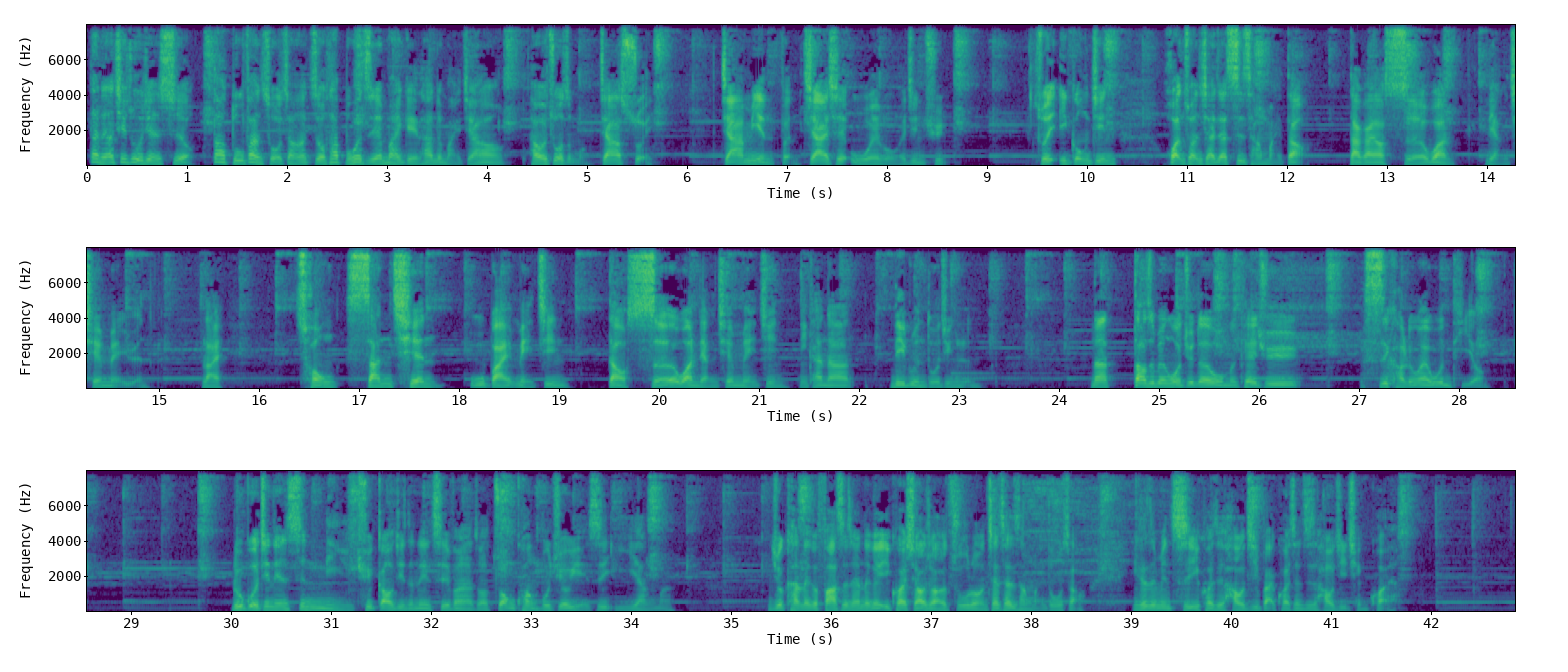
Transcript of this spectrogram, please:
但你要记住一件事哦，到毒贩手上了之后，他不会直接卖给他的买家哦，他会做什么？加水、加面粉、加一些五味五味进去，所以一公斤换算下来，在市场买到大概要十二万两千美元。来，从三千五百美金到十二万两千美金，你看它利润多惊人。那到这边，我觉得我们可以去思考另外一个问题哦。如果今天是你去高级餐厅吃饭的时候，状况不就也是一样吗？你就看那个法式餐那个一块小小的猪肉，你在菜市场买多少？你在这边吃一块是好几百块，甚至是好几千块啊！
